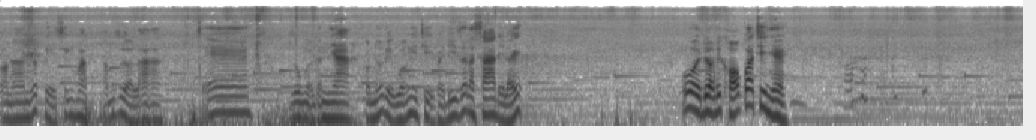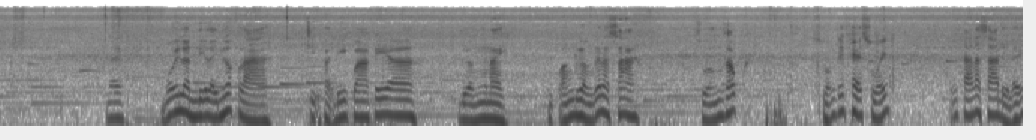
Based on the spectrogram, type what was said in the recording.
Còn à, nước để sinh hoạt tắm rửa là sẽ dùng ở gần nhà, còn nước để uống thì chị phải đi rất là xa để lấy. Ôi, đường đi khó quá chị nhỉ. Đây, mỗi lần đi lấy nước là chị phải đi qua cái ờ, đường như này. Một quãng đường rất là xa. Xuống dốc, xuống cái khe suối cũng khá là xa để lấy.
